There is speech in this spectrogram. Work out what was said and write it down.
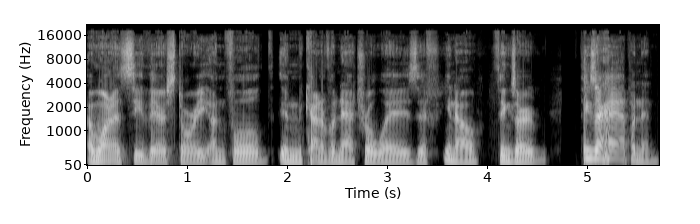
I want to see their story unfold in kind of a natural ways. If you know things are things are happening.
